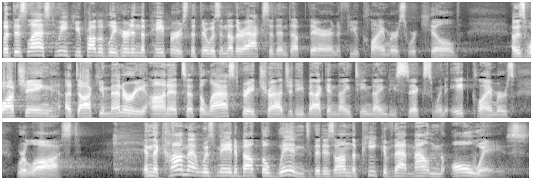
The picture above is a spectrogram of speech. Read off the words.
But this last week, you probably heard in the papers that there was another accident up there and a few climbers were killed. I was watching a documentary on it at the last great tragedy back in 1996 when eight climbers were lost. And the comment was made about the wind that is on the peak of that mountain always.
